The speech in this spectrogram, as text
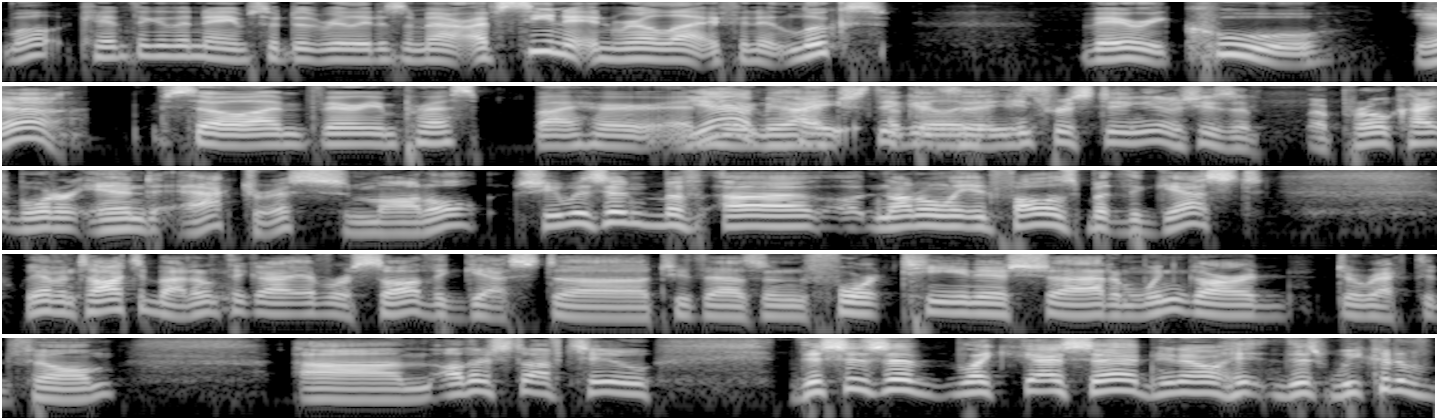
well, can't think of the name, so it really doesn't matter. I've seen it in real life, and it looks very cool. Yeah. So I'm very impressed by her and yeah, her I mean, I just think it's an interesting. You know, she's a, a pro kiteboarder and actress model. She was in uh, not only It Follows, but The Guest. We haven't talked about. it. I don't think I ever saw The Guest, uh, 2014-ish Adam Wingard directed film. Um, other stuff too. This is a like you guys said. You know, this we could have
